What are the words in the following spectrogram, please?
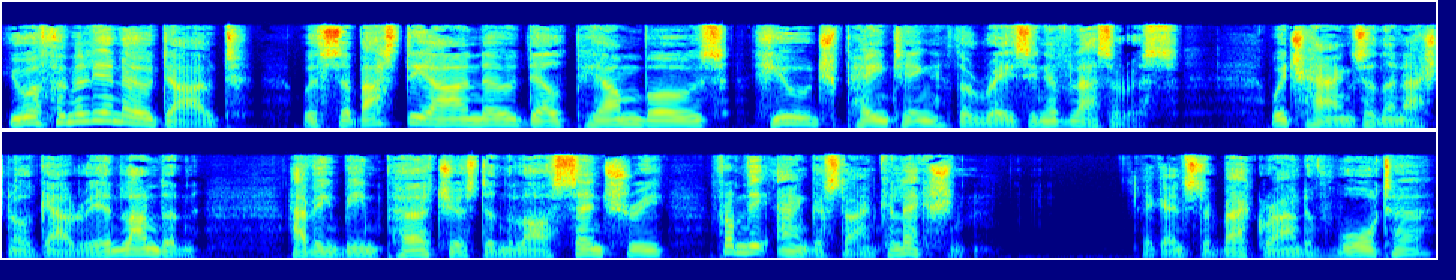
You are familiar, no doubt, with Sebastiano del Piombo's huge painting The Raising of Lazarus, which hangs in the National Gallery in London, having been purchased in the last century from the Angerstein collection. Against a background of water,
